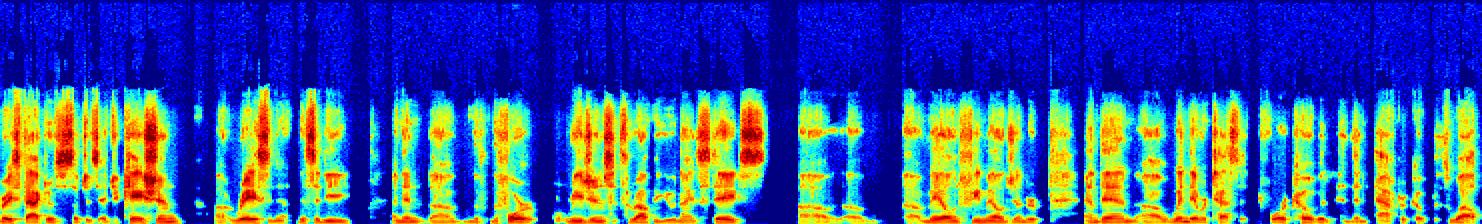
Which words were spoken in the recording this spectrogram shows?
various factors such as education, race, and ethnicity, and then the, the four regions throughout the United States. Um, Uh, male and female gender, and then uh, when they were tested before COVID and then after COVID as well.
